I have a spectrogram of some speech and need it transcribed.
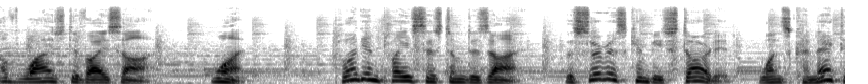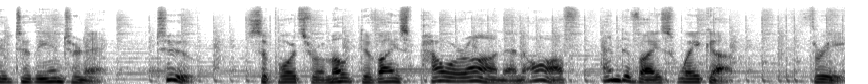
of WISE Device On. 1. Plug-and-play system design. The service can be started once connected to the Internet. 2. Supports remote device power on and off and device wake up. 3.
